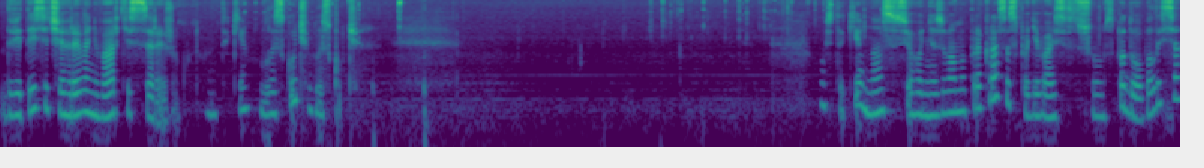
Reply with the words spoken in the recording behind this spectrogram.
2000 гривень вартість сережок. Вони такі блискучі, блискучі. Ось такі у нас сьогодні з вами прикраси. Сподіваюся, що вам сподобалися.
